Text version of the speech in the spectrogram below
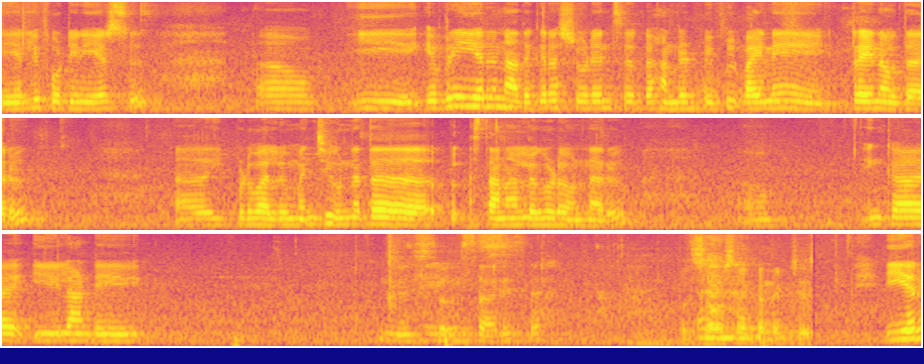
నియర్లీ ఫోర్టీన్ ఇయర్స్ ఈ ఎవ్రీ ఇయర్ నా దగ్గర స్టూడెంట్స్ ఒక హండ్రెడ్ పీపుల్ పైనే ట్రైన్ అవుతారు. ఇప్పుడు వాళ్ళు మంచి ఉన్నత స్థానాల్లో కూడా ఉన్నారు. ఇంకా ఇలాంటి సారీ సార్ ప్రతి సంవత్సరం కండక్ట్ చేస్తాం. ఇయర్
